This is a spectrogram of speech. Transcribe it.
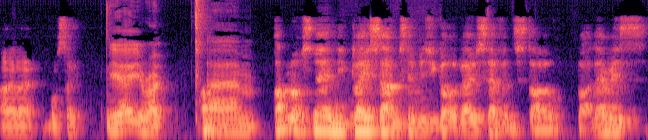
I don't know. We'll see. Yeah, you're right. Um, I'm not saying you play Sam Simmonds, you got to go seven style, but there is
